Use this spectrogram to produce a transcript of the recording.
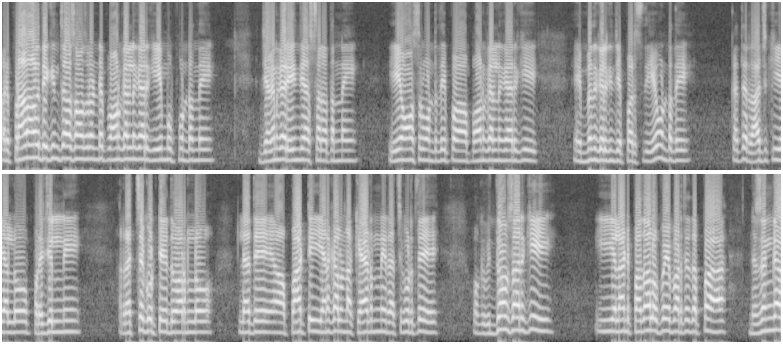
మరి ప్రాణాలు తెగించాల్సిన అవసరం అంటే పవన్ కళ్యాణ్ గారికి ఏం ముప్పు ఉంటుంది? జగన్ గారు ఏం చేస్తారు అతన్ని? ఏం అవసరం ఉంటుంది? పవన్ కళ్యాణ్ గారికి ఇబ్బంది కలిగించే పరిస్థితి ఏముంటుంది కాకపోతే రాజకీయాల్లో ప్రజల్ని రెచ్చగొట్టే ధోరణిలో లేకపోతే ఆ పార్టీ వెనకాల ఉన్న కేడర్ని రెచ్చగొడితే ఒక విధ్వంసానికి ఈ ఇలాంటి పదాలు ఉపయోగపడతాయి తప్ప నిజంగా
